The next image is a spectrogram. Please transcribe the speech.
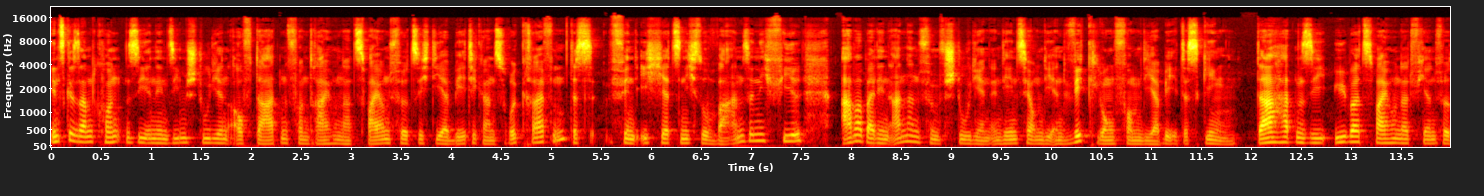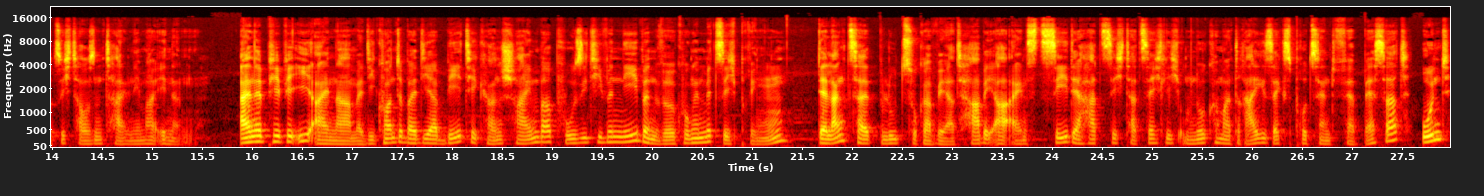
Insgesamt konnten sie in den sieben Studien auf Daten von 342 Diabetikern zurückgreifen. Das finde ich jetzt nicht so wahnsinnig viel, aber bei den anderen fünf Studien, in denen es ja um die Entwicklung vom Diabetes ging, da hatten sie über 244.000 TeilnehmerInnen. Eine PPI-Einnahme, die konnte bei Diabetikern scheinbar positive Nebenwirkungen mit sich bringen. Der Langzeitblutzuckerwert HbA1c, der hat sich tatsächlich um 0,36% verbessert und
